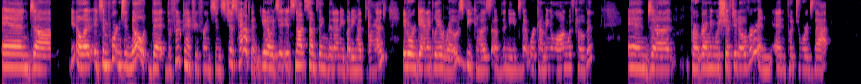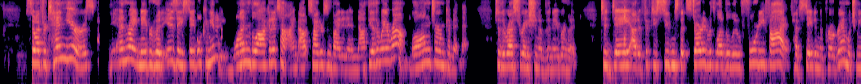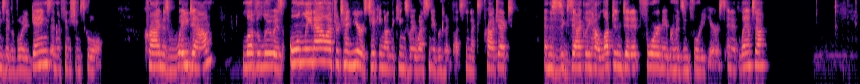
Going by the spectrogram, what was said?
And, uh, you know, it's important to note that the food pantry, for instance, just happened. You know, it's, it's not something that anybody had planned. It organically arose because of the needs that were coming along with COVID and uh, programming was shifted over and, and put towards that. So after 10 years, the Enright neighborhood is a stable community, one block at a time, outsiders invited in, not the other way around, long-term commitment to the restoration of the neighborhood. Today, out of 50 students that started with Love the Lou, 45 have stayed in the program, which means they've avoided gangs and they're finishing school. Crime is way down. Love the Lou is only now, after 10 years, taking on the Kingsway West neighborhood. That's the next project. And this is exactly how Lupton did it for neighborhoods in 40 years in Atlanta.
